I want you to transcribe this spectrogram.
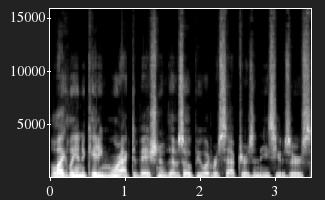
likely indicating more activation of those opioid receptors in these users.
